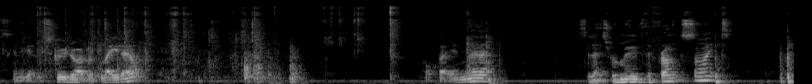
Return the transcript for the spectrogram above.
Just going to get the screwdriver blade out that in there. So let's remove the front sight. You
